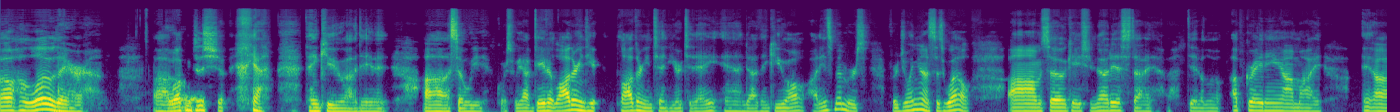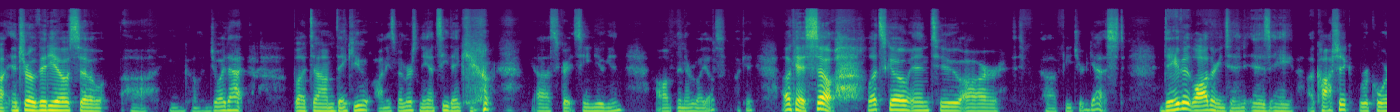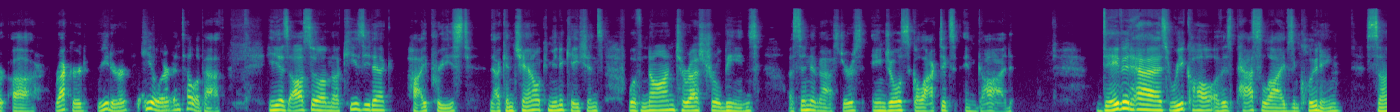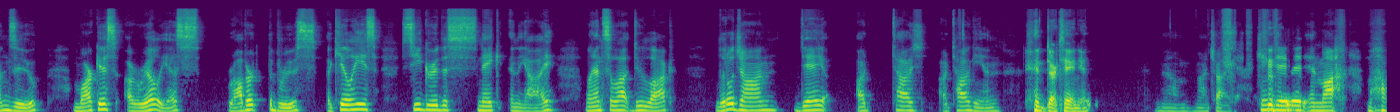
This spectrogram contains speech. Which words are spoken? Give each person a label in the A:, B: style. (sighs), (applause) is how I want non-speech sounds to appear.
A: Well, hello there. Uh, welcome to the show. (laughs) Yeah, thank you, uh, David. Uh, so we, of course, we have David Lotherington here, Lotherington here today, and uh, thank you all, audience members, for joining us as well. Um, so, in case you noticed, I did a little upgrading on my uh, intro video, so uh, you can go enjoy that. But um, thank you, audience members. Nancy, thank (laughs) you. it's great seeing you again and everybody else. Okay. Okay. So let's go into our uh, featured guest. David Lotherington is a Akashic record, uh, record reader, healer, and telepath. He is also a Melchizedek high priest that can channel communications with non terrestrial beings, ascended masters, angels, galactics, and God. David has recall of his past lives, including Sun Tzu, Marcus Aurelius, Robert the Bruce, Achilles, Sigurd the Snake in the Eye, Lancelot du Lac, Little John de Artag- Artagian, (laughs)
B: D'Artagnan.
A: No, I tried. King David and Ma- Ma-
